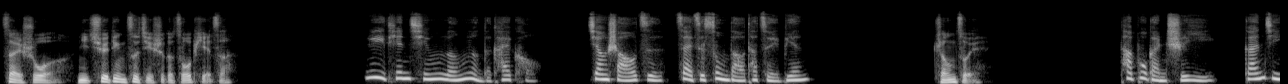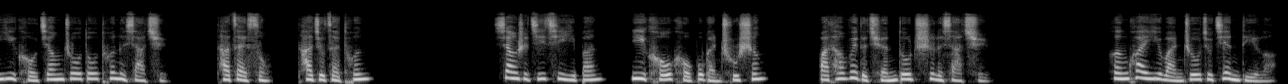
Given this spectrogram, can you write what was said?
再说，你确定自己是个左撇子？厉天晴冷冷的开口，将勺子再次送到他嘴边。张嘴！他不敢迟疑，赶紧一口将粥都吞了下去。他再送，他就再吞，像是机器一般，一口口不敢出声，把他喂的全都吃了下去。很快，一碗粥就见底了。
